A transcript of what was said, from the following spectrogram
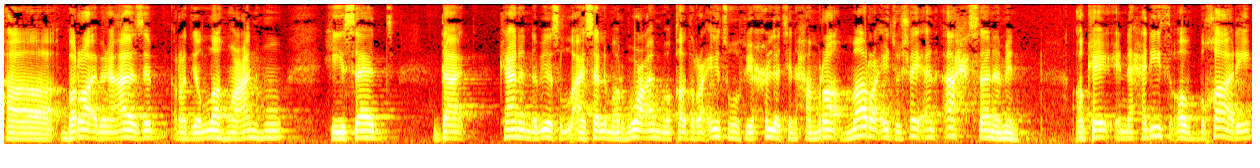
uh, Bara ibn Azib radiallahu anhu, he said that كان النبي صلى الله عليه وسلم مربوعا وقد رأيته في حلة حمراء ما رأيت شيئا أحسن منه. Okay, in the hadith of Bukhari,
